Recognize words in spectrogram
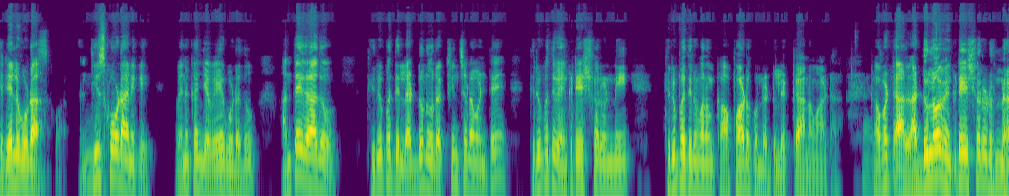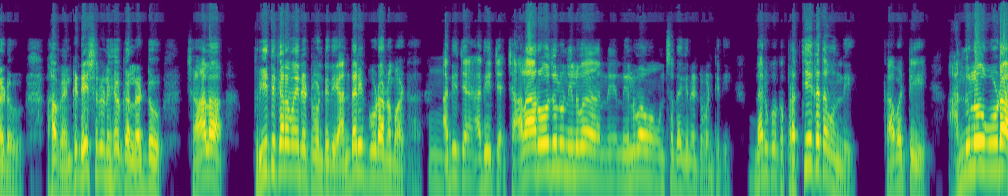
చర్యలు కూడా. తీసుకోవడానికి వెనుకంజ వేయకూడదు. అంతేకాదు తిరుపతి లడ్డును రక్షించడం అంటే తిరుపతి వెంకటేశ్వరుణ్ణి తిరుపతిని మనం కాపాడుకున్నట్టు లెక్క అన్నమాట. కాబట్టి ఆ లడ్డులో వెంకటేశ్వరుడు ఉన్నాడు ఆ వెంకటేశ్వరుని యొక్క లడ్డు చాలా ప్రీతికరమైనటువంటిది అందరికి కూడా అన్నమాట. ఉమ్, అది అది చాలా రోజులు నిల్వ నిల్వ ఉంచదగినటువంటిది. దానికి ఒక ప్రత్యేకత ఉంది. కాబట్టి అందులో కూడా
